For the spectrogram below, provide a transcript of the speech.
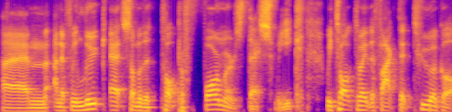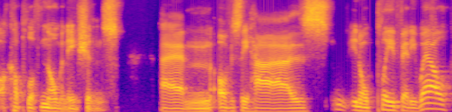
Um, and if we look at some of the top performers this week, we talked about the fact that Tua got a couple of nominations. Um, obviously has you know played very well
